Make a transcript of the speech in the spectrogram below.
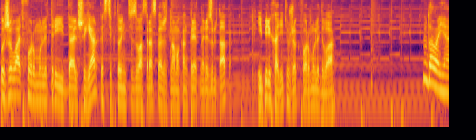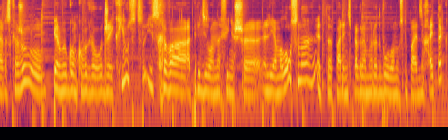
пожелать Формуле 3 дальше яркости, кто-нибудь из вас расскажет нам о конкретных результатах, и переходить уже к Формуле 2. Ну, давай я расскажу. Первую гонку выиграл Джейк Хьюз. Из ХВА опередил он на финише Лиама Лоусона. Это парень из программы Red Bull, он выступает за Хайтек.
